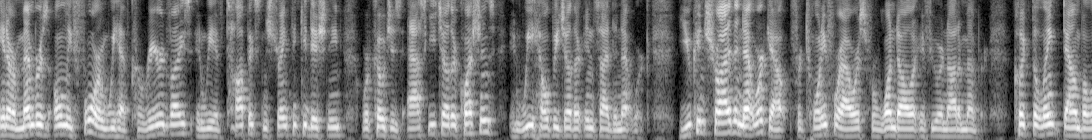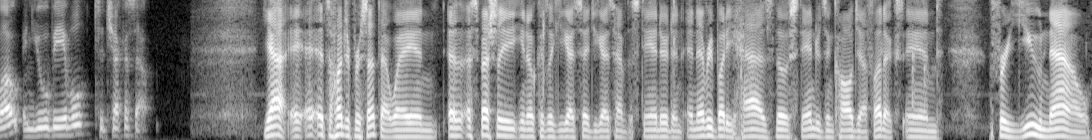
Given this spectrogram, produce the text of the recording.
In our members only forum, we have career advice and we have topics in strength and conditioning where coaches ask each other questions and we help each other inside the network. You can try the network out for 24 hours for $1 if you are not a member. Click the link down below and you will be able to check us out. Yeah, it's hundred percent that way, and uh, especially you know because like you guys said, you guys have the standard, and and everybody has those standards in college athletics. And for you now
